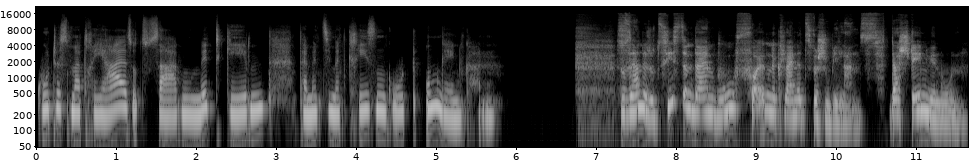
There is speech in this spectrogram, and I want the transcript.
gutes Material sozusagen mitgeben, damit sie mit Krisen gut umgehen können. Susanne, du ziehst in deinem Buch folgende kleine Zwischenbilanz. Da stehen wir nun.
